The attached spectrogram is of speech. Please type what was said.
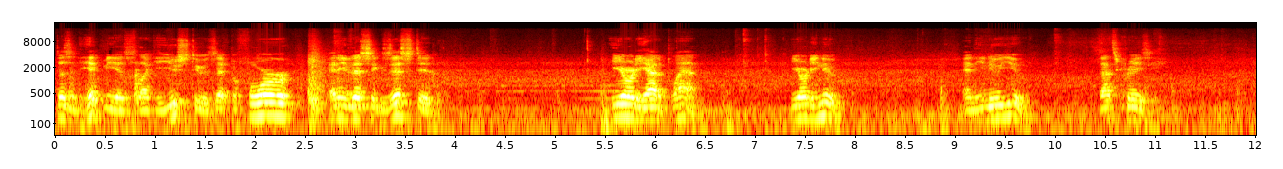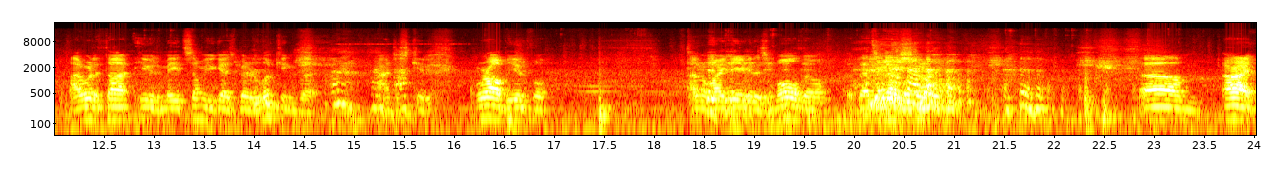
doesn't hit me as like it used to. Is that before any of this existed, He already had a plan. He already knew, and He knew you. That's crazy. I would have thought He would have made some of you guys better looking, but I'm just kidding. We're all beautiful. I don't know why I gave you this mole though, but that's another story. Um, all right.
